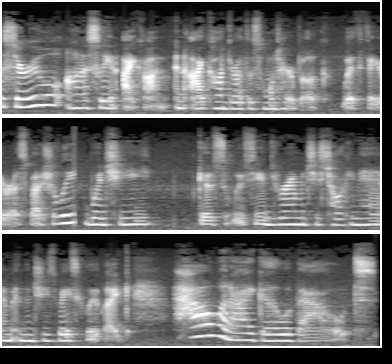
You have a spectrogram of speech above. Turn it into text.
the Suriel honestly an icon an icon throughout this whole entire book with Feyre especially. When she goes to Lucien's room and she's talking to him and then she's basically like how would I go about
